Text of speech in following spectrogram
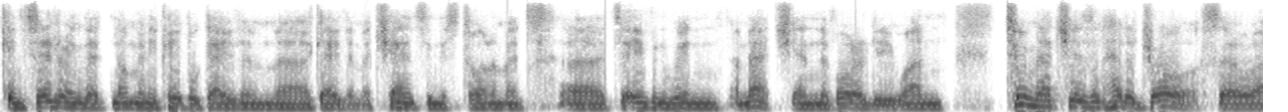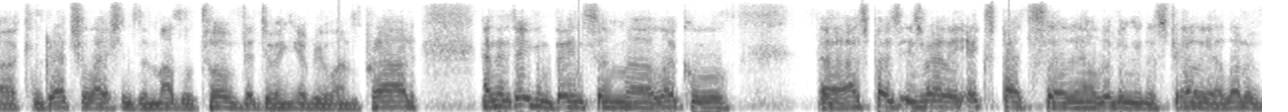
considering that not many people gave them uh, gave them a chance in this tournament uh, to even win a match, and they've already won two matches and had a draw. So uh, congratulations and Mazel Tov! They're doing everyone proud, and there's even been some uh, local. Uh, I suppose Israeli expats are now living in Australia. A lot of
